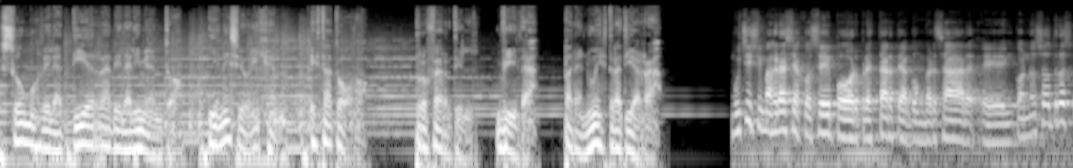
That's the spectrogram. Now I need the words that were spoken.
Somos de la tierra del alimento. Y en ese origen está todo. Profértil, vida. Para nuestra tierra. Muchísimas gracias José por prestarte a conversar eh, con nosotros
